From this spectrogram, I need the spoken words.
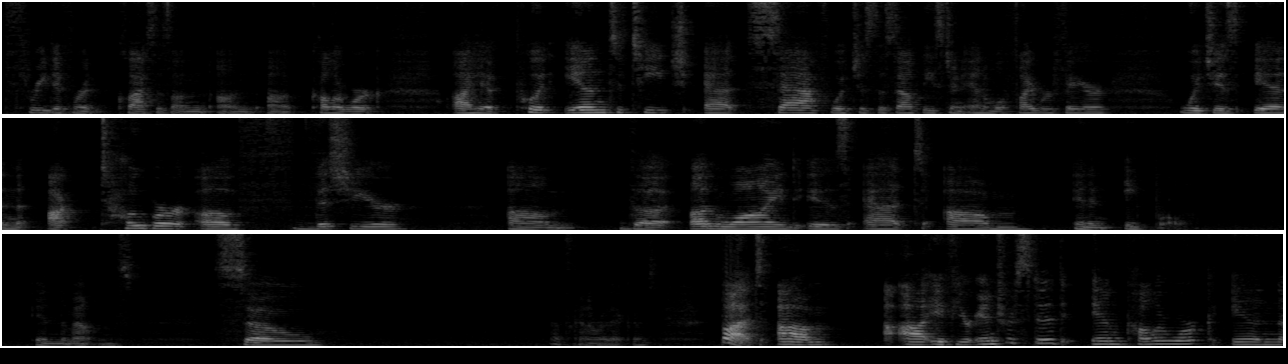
three different classes on, on uh, color work. I have put in to teach at SAF, which is the Southeastern Animal Fiber Fair, which is in October of this year. Um, the Unwind is at um, in an April in the mountains. So that's kind of where that goes. But um, uh, if you're interested in color work, in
